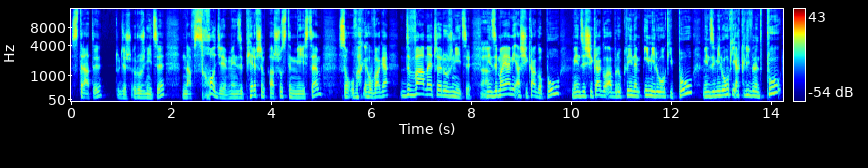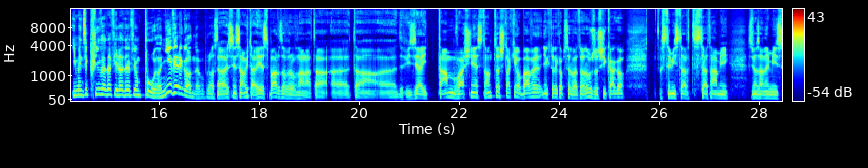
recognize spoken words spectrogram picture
straty, tudzież różnicy, na wschodzie między pierwszym a szóstym miejscem są, uwaga, uwaga, dwa mecze różnicy. Tak. Między Miami a Chicago pół, między Chicago a Brooklynem i Milwaukee pół, między Milwaukee a Cleveland pół i między Cleveland a Filadelfią pół. No niewiarygodne po prostu. To jest niesamowita. Jest bardzo wyrównana ta, e, ta e, dywizja i tam właśnie stąd też takie obawy niektórych obserwatorów, że Chicago z tymi strat, stratami związanymi z,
